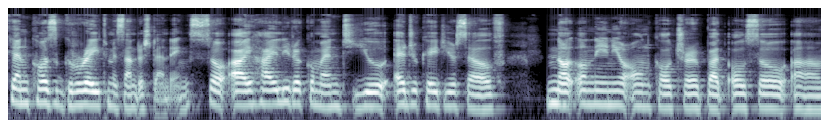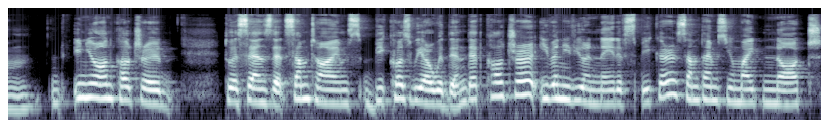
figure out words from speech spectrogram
can cause great misunderstandings. So I highly recommend you educate yourself not only in your own culture but also um, in your own culture to a sense that sometimes because we are within that culture even if you're a native speaker sometimes you might not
